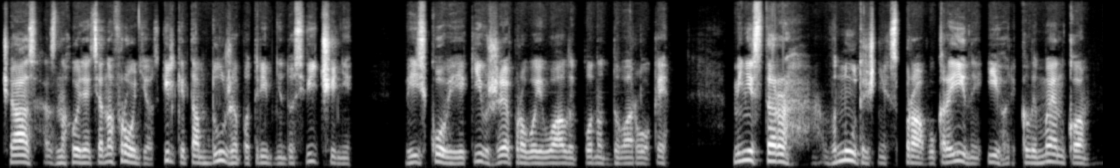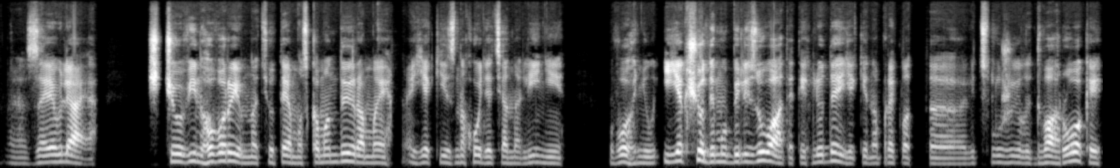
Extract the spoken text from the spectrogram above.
час знаходяться на фронті, оскільки там дуже потрібні досвідчені військові, які вже провоювали понад два роки. Міністр внутрішніх справ України Ігор Клименко е, заявляє, що він говорив на цю тему з командирами, які знаходяться на лінії вогню. І якщо демобілізувати тих людей, які, наприклад, е, відслужили два роки,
